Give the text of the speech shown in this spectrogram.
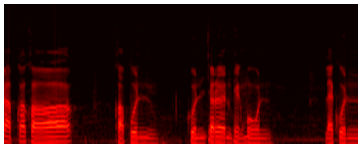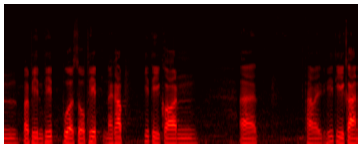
ครับก็ขอขอบคุณคุณเจริญเพ่งมูล และคุณประพินพิษพัวโสพิษนะครับ พิธีกรเอ่อถ่ายพิธีการ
